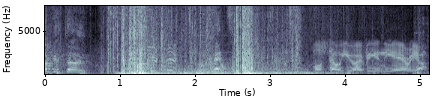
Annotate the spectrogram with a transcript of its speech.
Target down! Hit! Hostile UAV in the area.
